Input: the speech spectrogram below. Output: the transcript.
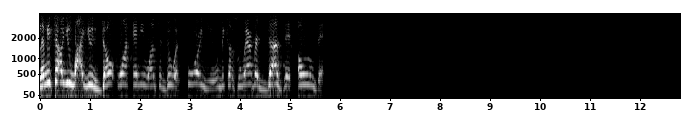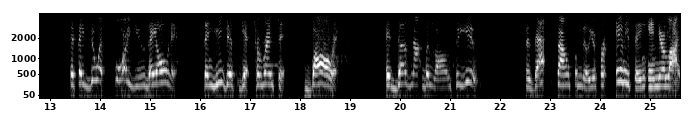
let me tell you why you don't want anyone to do it for you because whoever does it owns it. If they do it for you, they own it. Then you just get to rent it, borrow it. It does not belong to you. Does that sound familiar for anything in your life?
